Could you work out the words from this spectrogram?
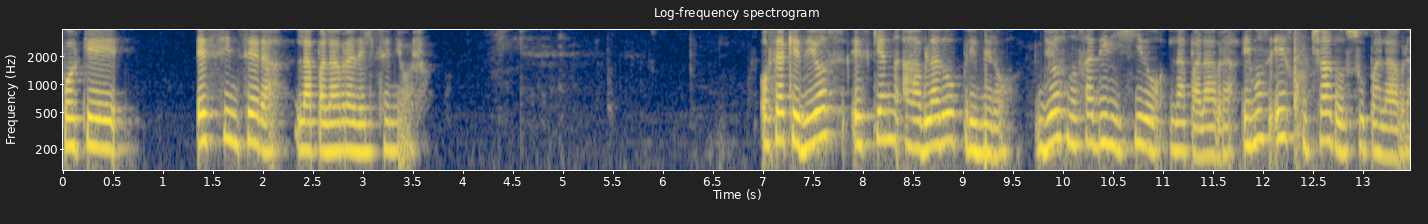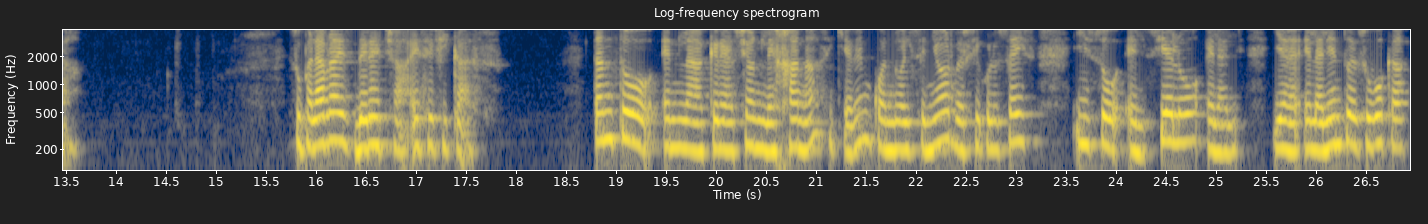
porque es sincera la palabra del Señor. O sea que Dios es quien ha hablado primero. Dios nos ha dirigido la palabra. Hemos escuchado su palabra. Su palabra es derecha, es eficaz. Tanto en la creación lejana, si quieren, cuando el Señor, versículo 6, hizo el cielo y el aliento de su boca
